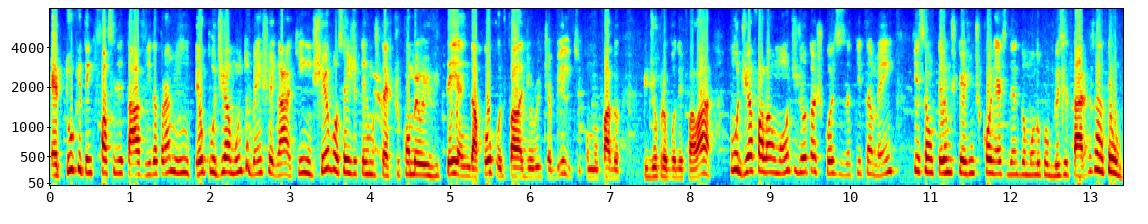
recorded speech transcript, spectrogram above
É tu que tem que facilitar a vida para mim. Eu podia muito bem chegar aqui, encher vocês de termos técnicos, como eu evitei ainda há pouco de falar de reachability, como o Fábio pediu para eu poder falar, podia falar um monte de outras coisas aqui também, que são termos que a gente conhece dentro do mundo publicitário. Você não tem um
